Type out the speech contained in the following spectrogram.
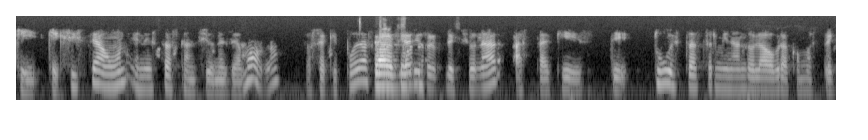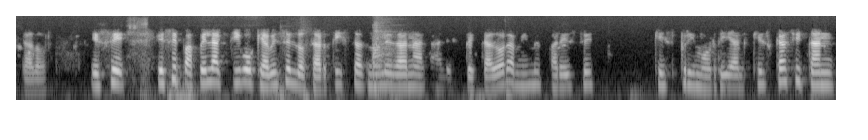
que, que existe aún en estas canciones de amor, ¿no? O sea, que puedas Claro, cambiar y reflexionar hasta que este, tú estás terminando la obra como espectador. Ese, ese papel activo que a veces los artistas no le dan a- al espectador, a mí me parece que es primordial, que es casi tan,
